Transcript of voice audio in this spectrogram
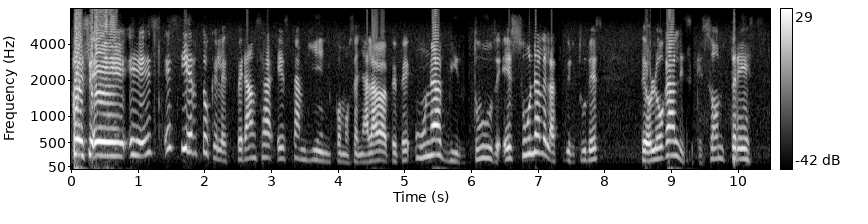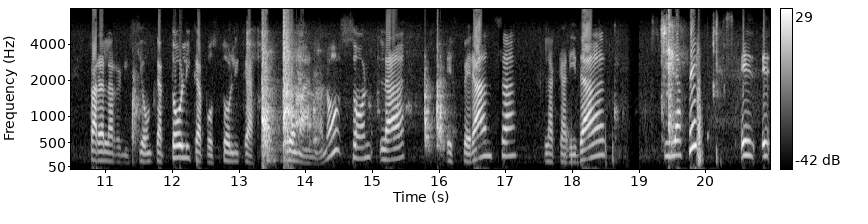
Pues eh, es, es, cierto que la esperanza es también, como señalaba Pepe, una virtud, es una de las virtudes teologales, que son tres para la religión católica, apostólica, romana, ¿no? Son la esperanza, la caridad y la fe. Es, es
